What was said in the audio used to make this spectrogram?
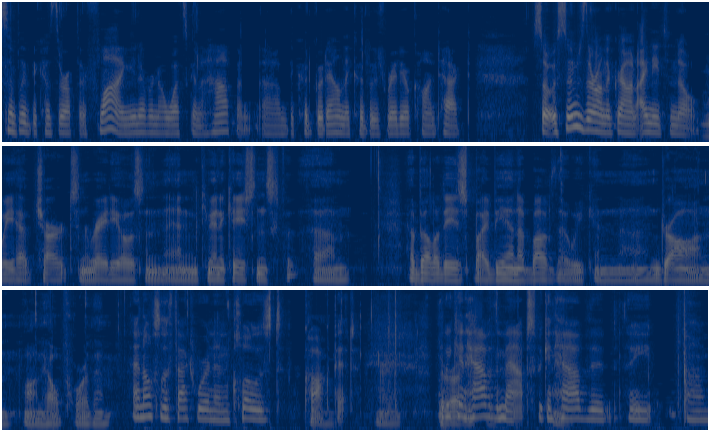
simply because they're up there flying, you never know what's going to happen. Um, they could go down, they could lose radio contact. So as soon as they're on the ground, I need to know. We have charts and radios and, and communications um, abilities by being above that we can uh, draw on, on help for them. And also the fact we're in an enclosed cockpit. Right. we can are- have the maps, we can have the, the um,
